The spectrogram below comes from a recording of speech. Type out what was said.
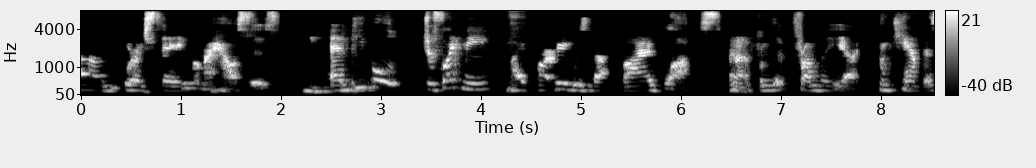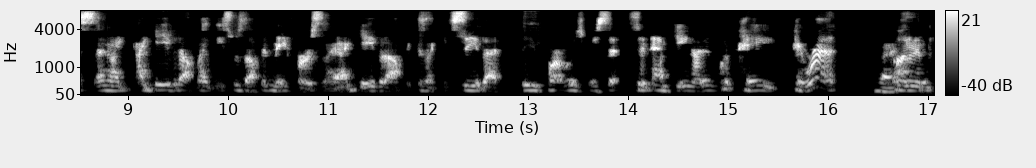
um, where I'm staying, where my house is. Mm-hmm. And people just like me, my apartment was about five blocks uh, from the from the uh, from campus, and I, I gave it up. My lease was up in May first, and I, I, gave it up because I could see that the apartment was going to sit, sit empty, and I didn't want to pay pay rent right. on an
